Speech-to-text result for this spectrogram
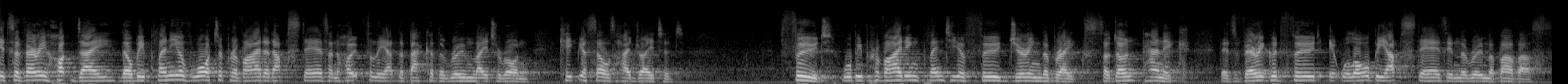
it's a very hot day. There'll be plenty of water provided upstairs and hopefully at the back of the room later on. Keep yourselves hydrated. Food. We'll be providing plenty of food during the breaks, so don't panic. There's very good food. It will all be upstairs in the room above us.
